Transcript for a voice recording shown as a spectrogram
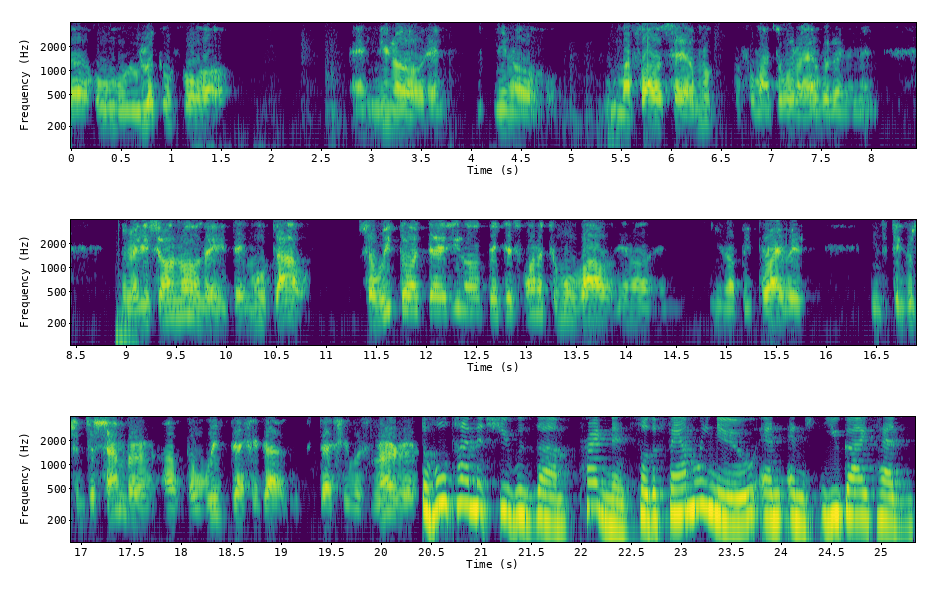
uh, "Who you looking for?" And you know, and you know, my father said, "I'm looking for my daughter Evelyn," and then said, "Oh no, they they moved out." So we thought that you know they just wanted to move out, you know, and you know be private. I think it was in December of the week that she got that she was murdered. The whole time that she was um, pregnant, so the family knew, and and you guys had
